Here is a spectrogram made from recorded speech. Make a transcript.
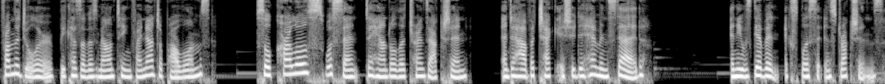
from the jeweler because of his mounting financial problems, so Carlos was sent to handle the transaction and to have a check issued to him instead. And he was given explicit instructions.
